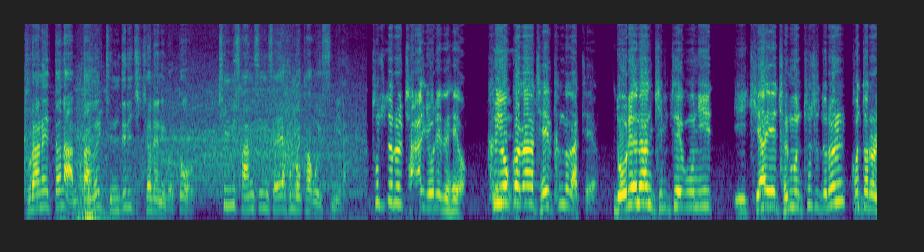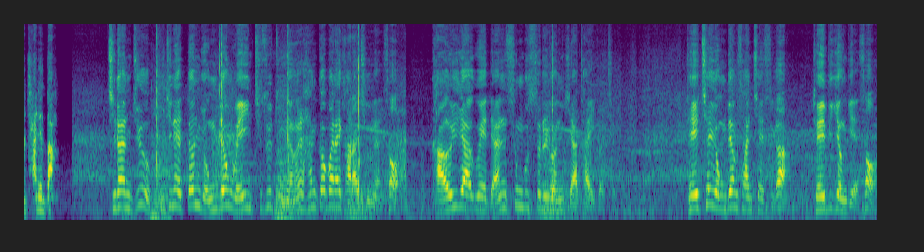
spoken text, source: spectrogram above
불안했던 안방을 든든히 지켜내는 것도 팀 상승세에 한몫하고 있습니다. 투수들을 잘 요리를 해요. 그 효과가 제일 큰 것 같아요. 노련한 김태군이 이 기아의 젊은 투수들을 컨트롤을 잘했다. 지난주 부진했던 용병 외인 투수 두 명을 한꺼번에 갈아치우면서 가을 야구에 대한 승부수를 건 기아 타이거즈. 대체 용병 산체스가 데뷔 경기에서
